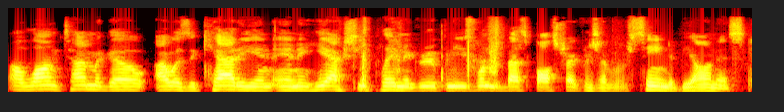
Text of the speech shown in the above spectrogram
a long time ago, I was a caddy and, and he actually played in a group and he's one of the best ball strikers I've ever seen, to be honest.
